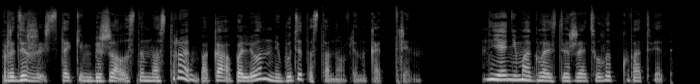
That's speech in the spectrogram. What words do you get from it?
«Продержись с таким безжалостным настроем, пока Аполеон не будет остановлен, Кэтрин». Я не могла сдержать улыбку в ответ.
